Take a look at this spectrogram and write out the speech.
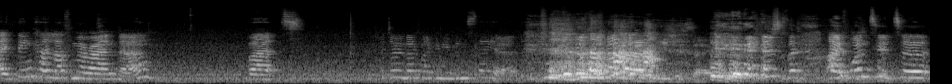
I think I love Miranda, but I don't know if I can even say it. you should say. She's like, I've wanted to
